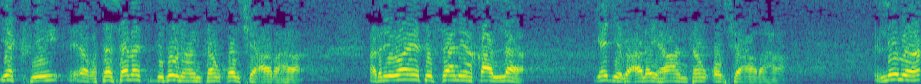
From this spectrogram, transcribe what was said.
يكفي اغتسلت بدون أن تنقض شعرها. الرواية الثانية قال لا. يجب عليها أن تنقض شعرها. لما؟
